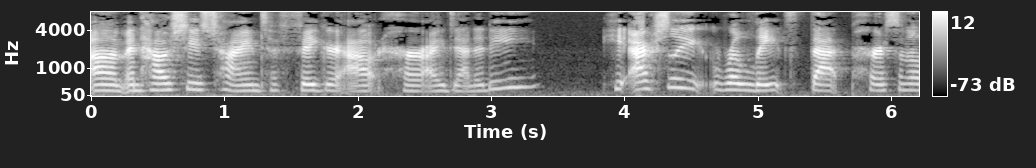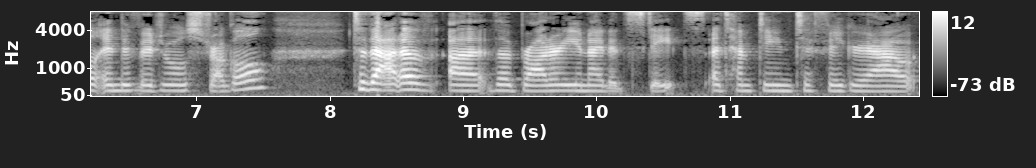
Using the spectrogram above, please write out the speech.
um, and how she's trying to figure out her identity. He actually relates that personal individual struggle to that of uh, the broader United States attempting to figure out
